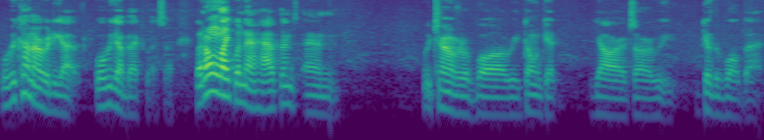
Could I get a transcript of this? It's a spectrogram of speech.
Well, we kind of already got. Well, we got back to that side, but I don't like when that happens and we turn over the ball, we don't get yards, or we give the ball back.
